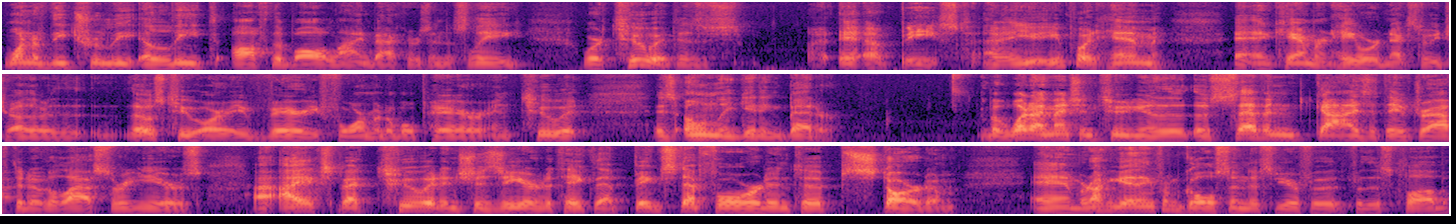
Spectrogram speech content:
one of the truly elite off the ball linebackers in this league, where Tuitt is a beast. I mean, you, you put him and Cameron Heyward next to each other, those two are a very formidable pair, and Tuitt is only getting better. But what I mentioned to you know the, those seven guys that they've drafted over the last three years, I, I expect Tuitt and Shazier to take that big step forward into stardom. And we're not going to get anything from Golson this year for for this club,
